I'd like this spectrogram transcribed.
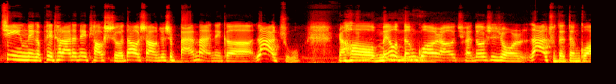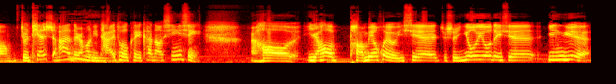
进那个佩特拉的那条蛇道上，就是摆满那个蜡烛，然后没有灯光，然后全都是这种蜡烛的灯光，就是天是暗的，然后你抬头可以看到星星。然后，然后旁边会有一些就是悠悠的一些音乐，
